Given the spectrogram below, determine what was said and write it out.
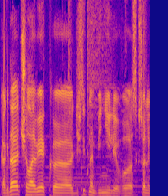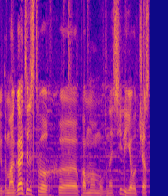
когда человек э, действительно обвинили в сексуальных домогательствах, э, по-моему, в насилии, я вот сейчас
